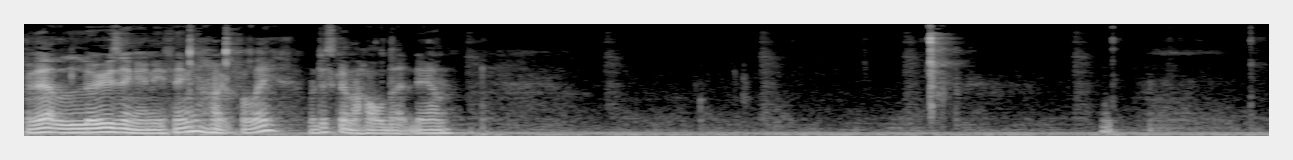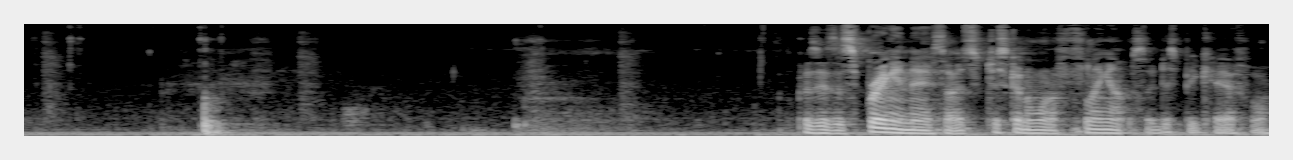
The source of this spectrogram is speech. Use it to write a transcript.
without losing anything, hopefully. We're just gonna hold that down. Because there's a spring in there, so it's just gonna wanna fling up, so just be careful.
